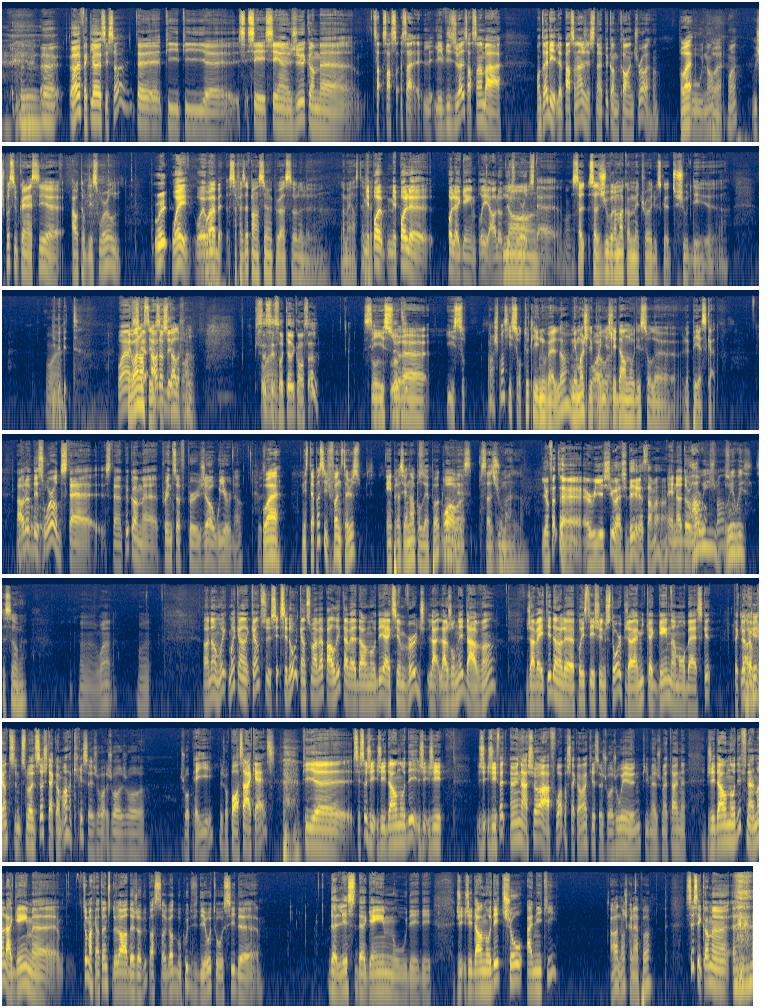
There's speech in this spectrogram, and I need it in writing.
Euh, ouais, fait que là, c'est ça. T'as- Puis, puis euh, c'est un jeu comme. Ça, ça- ça- les les visuels, ça ressemble à. On dirait les- le personnage, c'est un peu comme Contra, hein? Ouais. Ou non? Ouais. Ouais. Je sais pas si vous connaissez euh, Out of This World. Oui. Ouais, ouais, ouais. Ouais, ben, ça faisait penser un peu à ça, là, le- la manière c'était mais, fait. pas, mais pas le. Pas le gameplay. Out of this world, c'était. ouais. Ça, ça se joue vraiment comme Metroid où ce que tu shoots des, euh, Ouais. des bébites. Ouais, Mais parce ouais, non, c'est Out c'est of super the- le fun. ouais. Puis ça, Ouais. c'est sur quelle console? C'est il est Sur euh, il est sur- je pense qu'il est sur toutes les nouvelles, là. Mais moi, je l'ai Ouais, pogné- ouais. je l'ai downloadé sur le, le PS4. Out of this world, c'était c'était un peu comme euh, Prince of Persia weird, hein? Ouais. Mais c'était pas si le fun. C'était juste impressionnant pour l'époque, Ouais, mais ça se joue mal. là. Ils ont fait un, un reissue HD récemment, hein? Another Ah World, oui, je pense. oui, ou- oui, c'est ça, ouais. Euh, ouais, ouais. Ah non, moi, moi quand, quand tu. C'est drôle, quand tu m'avais parlé que tu avais downloadé Axiom Verge, la, la journée d'avant, j'avais été dans le PlayStation Store puis j'avais mis quelques games dans mon basket. Fait que là, comme quand tu, tu m'as dit ça, j'étais comme Ah, Chris, je vais, je vais, je vais, je vais payer, je vais passer à la caisse. puis euh, c'est ça, j'ai downloadé. j'ai- J'ai. Fait un achat à la fois parce que j'étais comme, ah, Chris, je vais jouer une, puis mais je me tanne. J'ai downloadé finalement la game. euh, toi, Marc-Antoine, tu dois l'avoir déjà vu parce que tu regardes beaucoup de vidéos, toi aussi, de, de listes de games ou des. des... J'ai downloadé Cho Aniki. Ah non, je connais pas. Tu sais, c'est comme un.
